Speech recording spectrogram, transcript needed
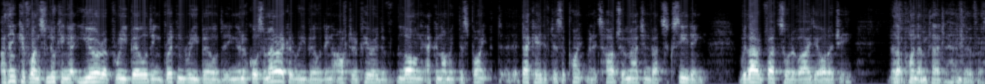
I think if one's looking at Europe rebuilding, Britain rebuilding, and of course America rebuilding after a period of long economic disappoint- decade of disappointment, it's hard to imagine that succeeding without that sort of ideology. At that point, I'm glad to hand over.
